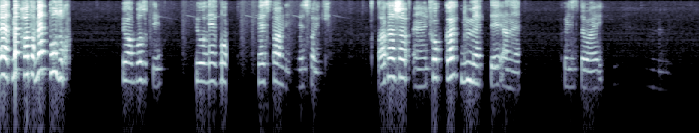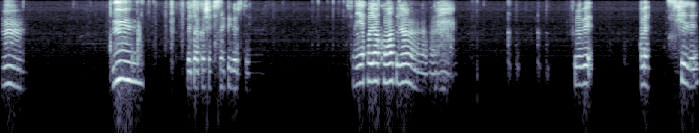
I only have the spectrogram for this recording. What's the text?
Evet map hata map bozuk. Yok bozuk değil. Yok ne bu? Respawning respawning. Arkadaşlar e, çok garip bir mapti yani. Kriz de var. Hmm. Hmm. Evet arkadaşlar size bir göstereyim. Seni yapacak konak biliyorum ben. Şöyle bir hani skill'im.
